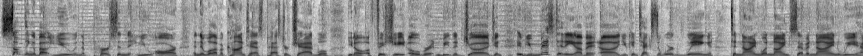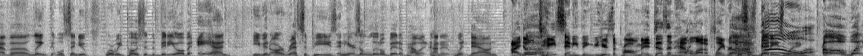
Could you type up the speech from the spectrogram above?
something about you and the person that you are. And then we'll have a contest. Pastor Chad will, you know, officiate over it and be the judge. And if you missed any of it, uh, you can text the word wing to 91979. We have a link that we'll send you where we posted the video of it and even our recipes. And here's a little bit of how it kind of went down. I don't taste anything. Here's the problem. It doesn't have a lot of flavor. This is Betty's No! wing. Oh, what?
